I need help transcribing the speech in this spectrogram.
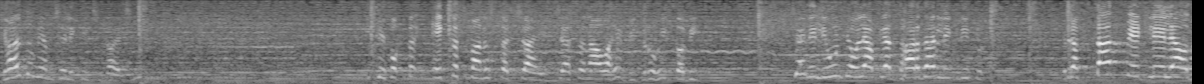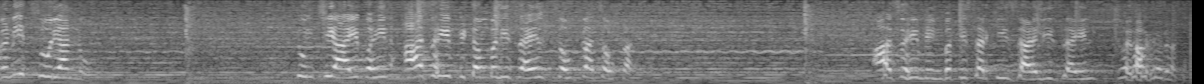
घ्याल तुम्ही आमच्या लेखीची काळजी. इथे फक्त एकच माणूस सच्च आहे ज्याचं नाव आहे विद्रोही कवी. ज्याने लिहून ठेवले आपल्या धारधार लेखणीतून. रक्तात पेटलेल्या अगणित सूर्यांनो तुमची आई बहीण आजही विटंबली जाईल चौका चौकात आजही मेणबत्ती सारखी जाळली जाईल घराघरात.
